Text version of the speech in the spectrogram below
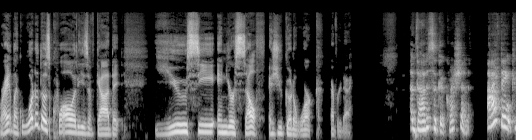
right? Like, what are those qualities of God that you see in yourself as you go to work every day? Uh, that is a good question. I think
